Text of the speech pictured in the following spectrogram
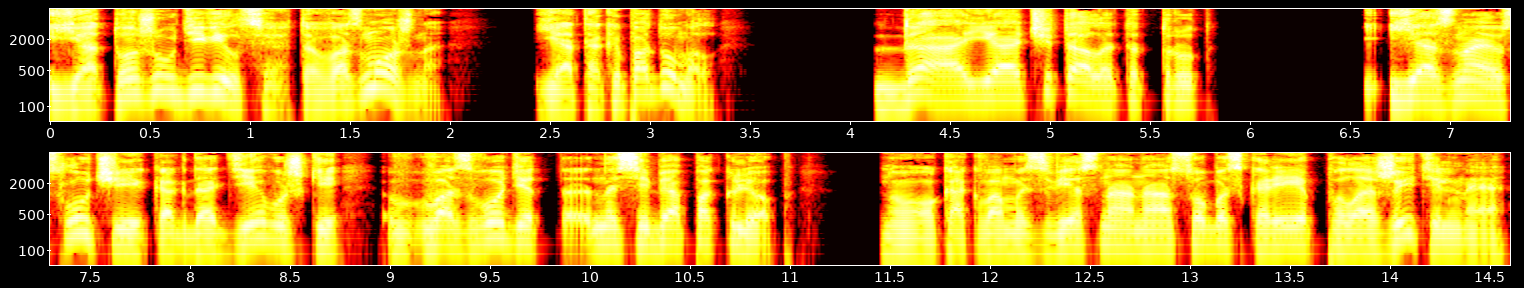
я тоже удивился, это возможно. Я так и подумал. Да, я читал этот труд. Я знаю случаи, когда девушки возводят на себя поклеп, но, как вам известно, она особо скорее положительная.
